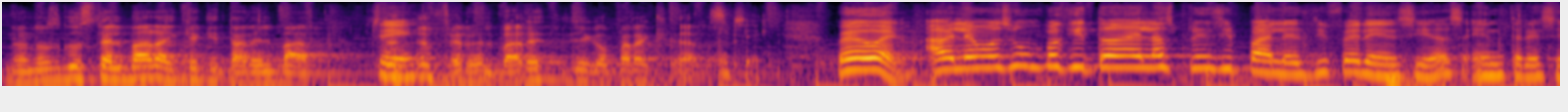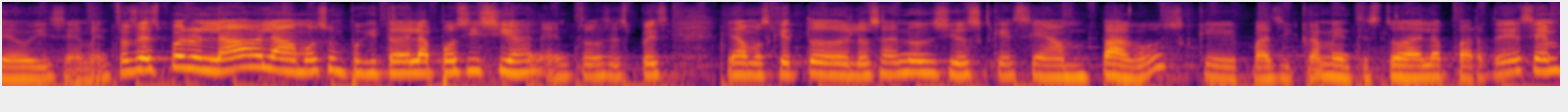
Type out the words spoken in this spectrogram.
No nos gusta el bar, hay que quitar el bar. Sí. Pero el bar llegó para quedarse. Sí. Pero bueno, hablemos un poquito de las principales diferencias entre SEO y SEM. Entonces, por un lado, hablábamos un poquito de la posición. Entonces, pues, digamos que todos los anuncios que sean pagos, que básicamente es toda la parte de SEM,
